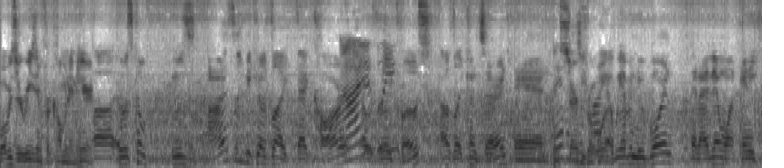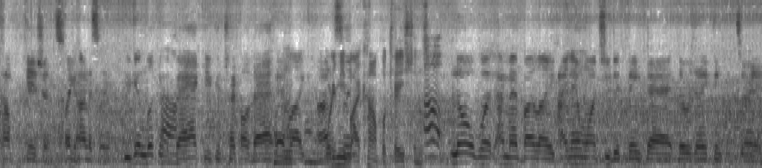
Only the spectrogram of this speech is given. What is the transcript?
What was your reason for coming in here? Uh, it was com- it was honestly because like that car that was really close. I was like concerned and Concerned for what? Yeah, we have a newborn, and I didn't want any complications. Like honestly, you can look in the Oh. back, you can check all that, and like honestly, what do you mean by complications? Oh, No, what I meant by like, I didn't want you to think that there was anything concerning.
